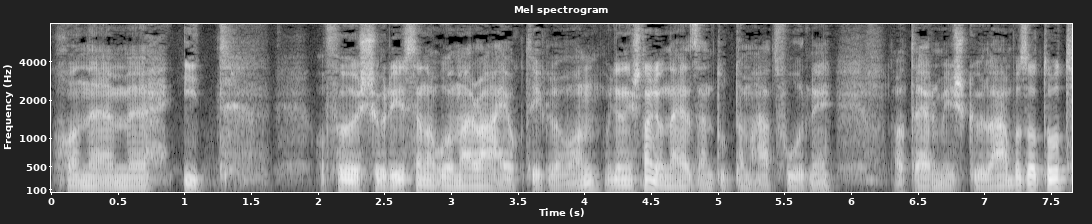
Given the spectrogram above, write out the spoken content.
hanem itt a felső részen, ahol már rájogtékla van, ugyanis nagyon nehezen tudtam átfúrni a terméskő lábazatot,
